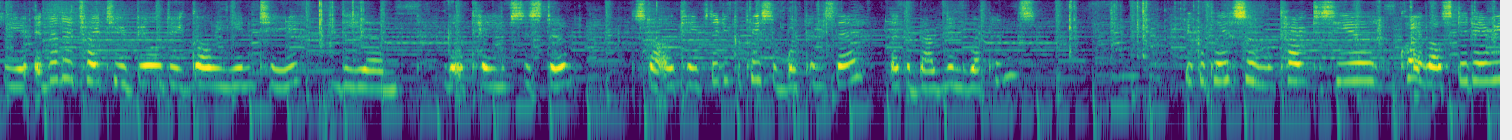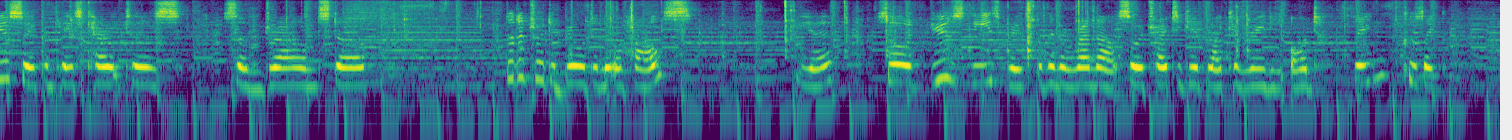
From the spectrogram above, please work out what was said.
So yeah, and then I tried to build it going into the um, little cave system starter caves. Then you could place some weapons there, like abandoned weapons. You can place some characters here, quite a lot of stud areas, so you can place characters, some drowned stuff. Then I tried to build a little house. Yeah. So I used these bricks, but then I ran out, so I tried to give like a really odd thing, because like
